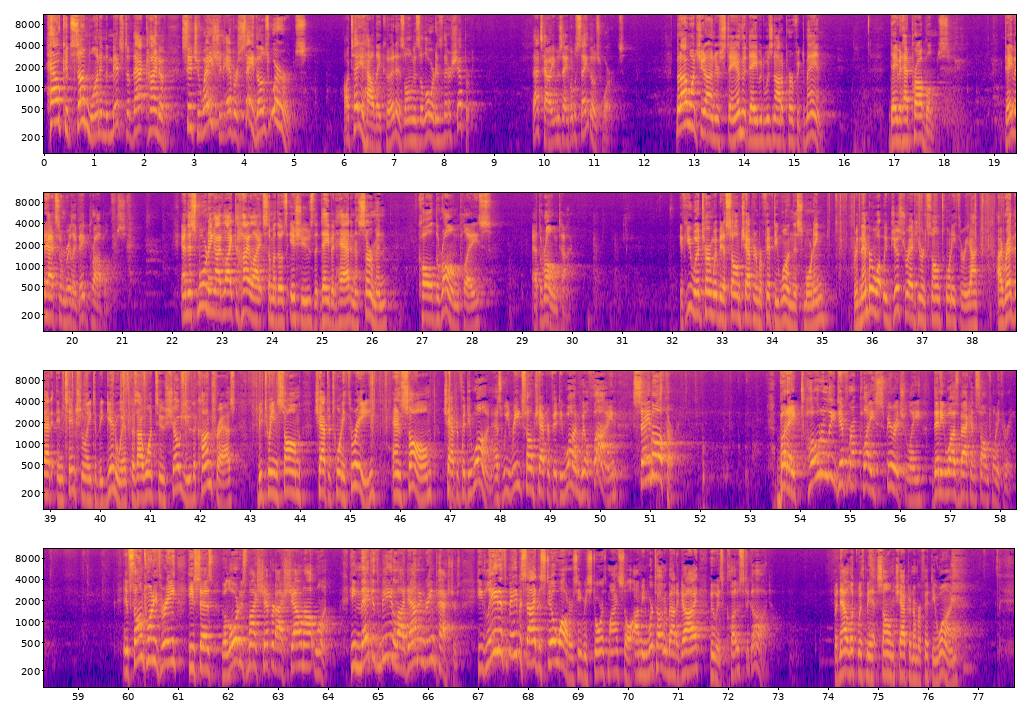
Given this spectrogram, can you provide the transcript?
How could someone in the midst of that kind of situation ever say those words? I'll tell you how they could, as long as the Lord is their shepherd. That's how he was able to say those words. But I want you to understand that David was not a perfect man. David had problems. David had some really big problems. And this morning, I'd like to highlight some of those issues that David had in a sermon called The Wrong Place at the Wrong Time. If you would, turn with me to Psalm chapter number 51 this morning. Remember what we've just read here in Psalm 23. I, I read that intentionally to begin with because I want to show you the contrast between Psalm chapter 23 and Psalm chapter 51. As we read Psalm chapter 51, we'll find same author, but a totally different place spiritually than he was back in Psalm 23. In Psalm 23, he says, The Lord is my shepherd, I shall not want. He maketh me to lie down in green pastures. He leadeth me beside the still waters. He restoreth my soul. I mean, we're talking about a guy who is close to God. But now look with me at Psalm chapter number 51.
